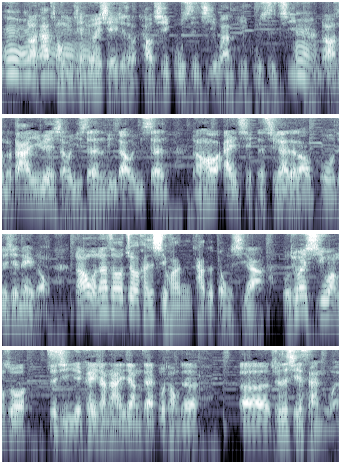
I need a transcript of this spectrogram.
嗯，然后他从以前就会写一些什么淘气故事集、顽皮故事集，嗯，然后什么大医院小医生、领导医生，然后爱情呃亲爱的老婆这些内容，然后我那时候就很喜欢他的东西啊，我就会希望说自己也可以像他一样在不同的。呃，就是写散文，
